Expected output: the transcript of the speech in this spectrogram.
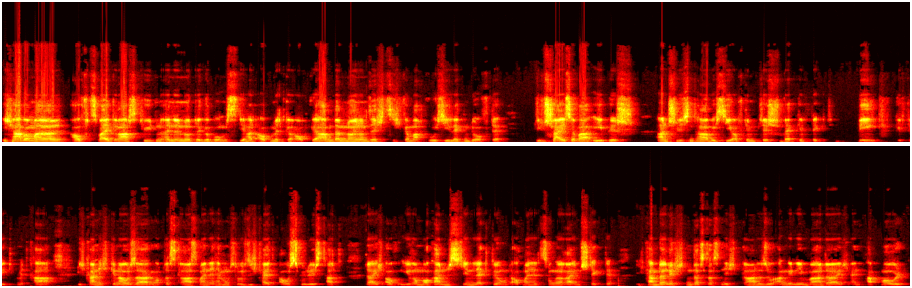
Ich habe mal auf zwei Grastüten eine Nutte gebumst. Die hat auch mitgeraucht. Wir haben dann 69 gemacht, wo ich sie lecken durfte. Die Scheiße war episch. Anschließend habe ich sie auf dem Tisch weggefickt. Weggefickt mit K. Ich kann nicht genau sagen, ob das Gras meine Hemmungslosigkeit ausgelöst hat, da ich auch ihre Mockernüsschen leckte und auch meine Zunge reinsteckte. Ich kann berichten, dass das nicht gerade so angenehm war, da ich ein Pappmaul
